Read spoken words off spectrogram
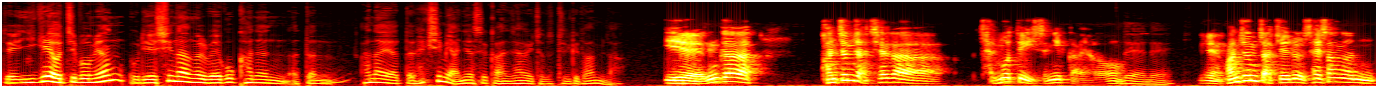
이제 이게 어찌 보면 우리의 신앙을 왜곡하는 어떤 하나의 어떤 핵심이 아니었을까 하는 생각이 저도 들기도 합니다. 예. 그러니까 관점 자체가 잘못되어 있으니까요. 네, 네. 예, 관점 자체를 세상은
